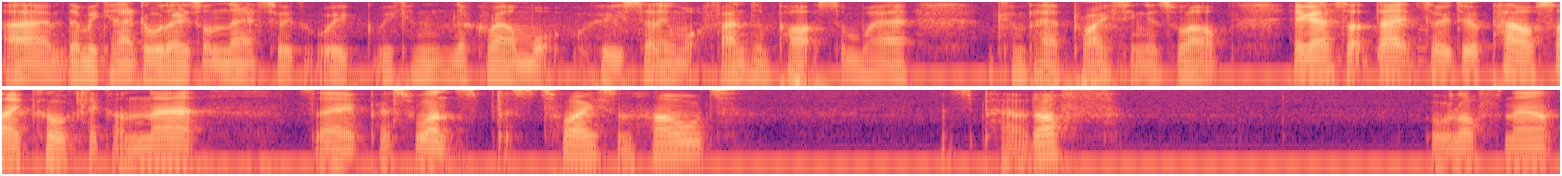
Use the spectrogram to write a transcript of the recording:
um, then we can add all those on there so we, we, can look around what who's selling what phantom parts and where and compare pricing as well. Here let's update. So we do a power cycle, click on that. So press once, press twice and hold. It's powered off. All off now.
